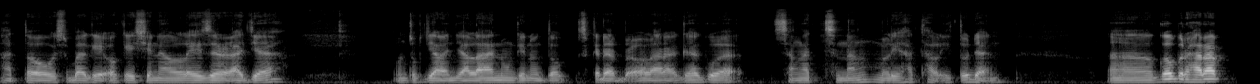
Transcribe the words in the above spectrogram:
atau sebagai occasional leisure aja. Untuk jalan-jalan mungkin untuk sekedar berolahraga gue sangat senang melihat hal itu dan uh, eh, gue berharap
